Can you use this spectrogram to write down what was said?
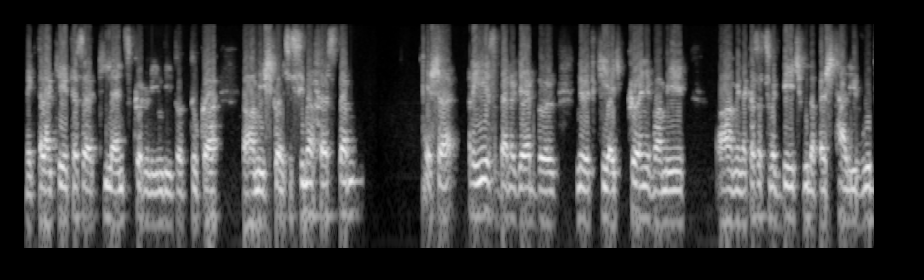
még talán 2009 körül indítottuk a, a Miskolci Cinefestem, és részben ugye ebből nőtt ki egy könyv, ami, aminek az a cím, hogy Bécs, Budapest, Hollywood,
